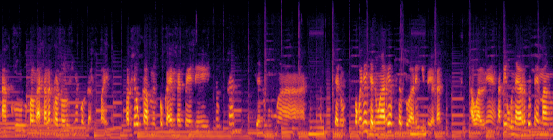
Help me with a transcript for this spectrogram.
aku kalau nggak salah kronologinya kok nggak lupa itu. Harusnya UKM UKM PPD itu kan Januari, Janu, pokoknya Januari atau Februari gitu ya kan awalnya. Tapi UNER tuh memang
